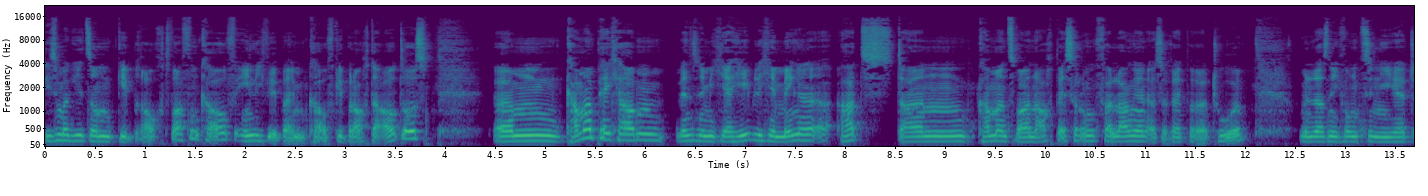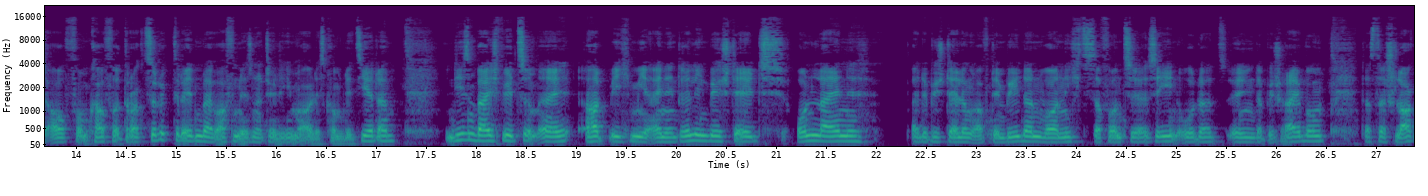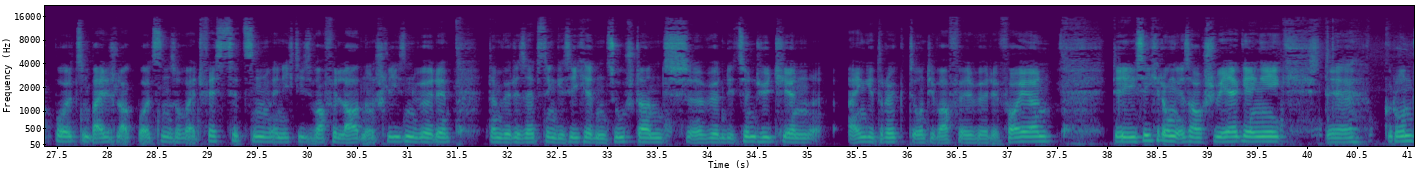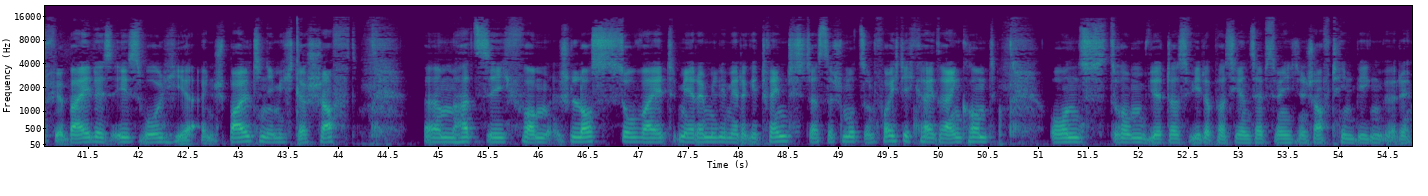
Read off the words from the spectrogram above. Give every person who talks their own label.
Speaker 1: Diesmal geht es um Gebrauchtwaffenkauf, ähnlich wie beim Kauf gebrauchter Autos. Ähm, kann man Pech haben, wenn es nämlich erhebliche Mängel hat, dann kann man zwar Nachbesserung verlangen, also Reparatur. Wenn das nicht funktioniert, auch vom Kaufvertrag zurücktreten. Bei Waffen ist natürlich immer alles komplizierter. In diesem Beispiel äh, habe ich mir einen Drilling bestellt, online bei der Bestellung auf den Bildern war nichts davon zu sehen oder in der Beschreibung, dass der Schlagbolzen, beide Schlagbolzen so weit festsitzen. Wenn ich diese Waffe laden und schließen würde, dann würde selbst in gesicherten Zustand, äh, würden die Zündhütchen eingedrückt und die Waffe würde feuern. Die Sicherung ist auch schwergängig. Der Grund für beides ist wohl hier ein Spalt, nämlich der Schaft ähm, hat sich vom Schloss so weit mehrere Millimeter getrennt, dass da Schmutz und Feuchtigkeit reinkommt und darum wird das wieder passieren, selbst wenn ich den Schaft hinbiegen würde.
